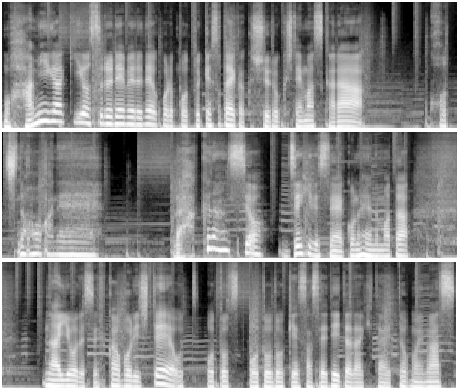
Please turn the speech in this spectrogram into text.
もう歯磨きをするレベルでこれ、ポッドキャスト大学収録してますから、こっちの方がね、楽なんですよ。ぜひですね、この辺のまた内容をですね、深掘りしてお届けさせていただきたいと思います。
